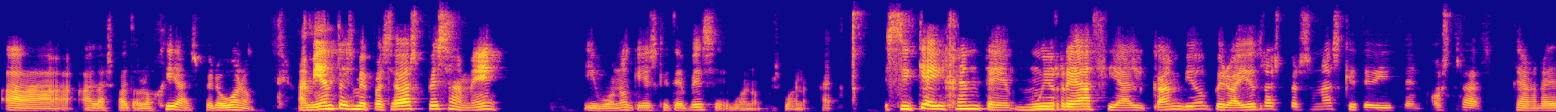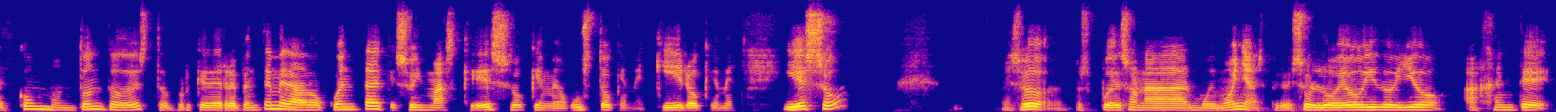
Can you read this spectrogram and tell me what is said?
a, a las patologías, pero bueno, a mí antes me pasabas, pésame, y bueno, ¿quieres que te pese? Bueno, pues bueno, sí que hay gente muy reacia al cambio, pero hay otras personas que te dicen, ostras, te agradezco un montón todo esto, porque de repente me he dado cuenta que soy más que eso, que me gusto, que me quiero, que me... Y eso eso pues puede sonar muy moñas, pero eso lo he oído yo a gente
